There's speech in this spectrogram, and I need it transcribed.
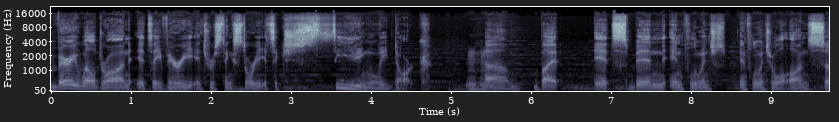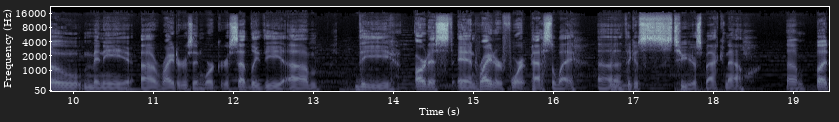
very well drawn. It's a very interesting story. It's exceedingly dark, Mhm. um, but it's been influential influential on so many uh, writers and workers. Sadly, the um, the artist and writer for it passed away. Uh, I Mhm. think it's two years back now. Um, but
